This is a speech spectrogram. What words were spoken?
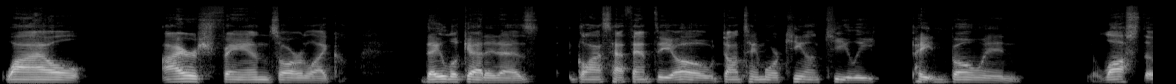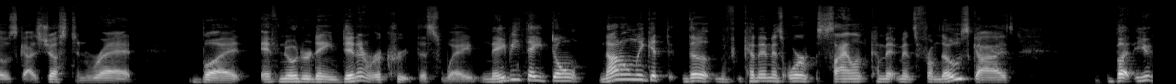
while Irish fans are like they look at it as glass half empty. Oh, Dante Moore, Keon Keeley, Peyton Bowen, lost those guys. Justin Rhett. But if Notre Dame didn't recruit this way, maybe they don't not only get the commitments or silent commitments from those guys, but you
